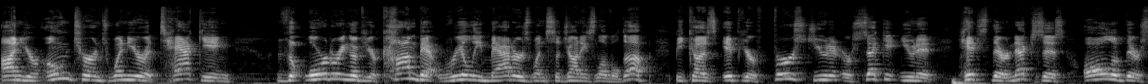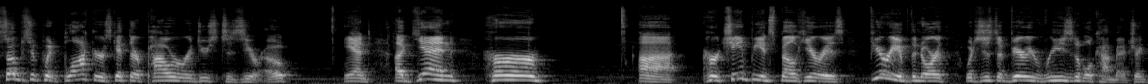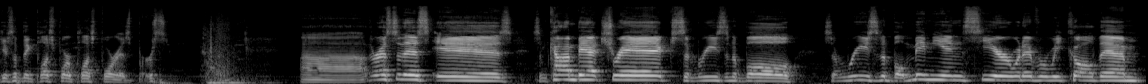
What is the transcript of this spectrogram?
on your own turns when you're attacking, the ordering of your combat really matters when Sejuani's leveled up because if your first unit or second unit hits their nexus, all of their subsequent blockers get their power reduced to zero. And again, her uh, her champion spell here is Fury of the North, which is just a very reasonable combat trick. Give something plus four, plus four as burst. Uh, the rest of this is some combat tricks, some reasonable some reasonable minions here, whatever we call them.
